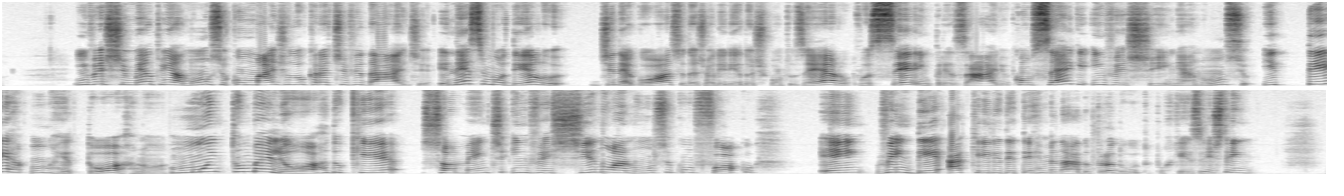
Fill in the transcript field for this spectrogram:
investimento em anúncio com mais lucratividade. E nesse modelo de negócio da joalheria 2.0, você, empresário, consegue investir em anúncio e ter um retorno muito melhor do que somente investir no anúncio com foco em vender aquele determinado produto, porque existem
